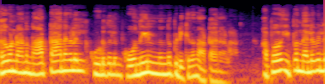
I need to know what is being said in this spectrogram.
അതുകൊണ്ടാണ് നാട്ടാനകളിൽ കൂടുതലും കോന്നിയിൽ നിന്ന് പിടിക്കുന്ന നാട്ടാനകളാണ്. അപ്പോൾ ഇപ്പം നിലവിൽ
